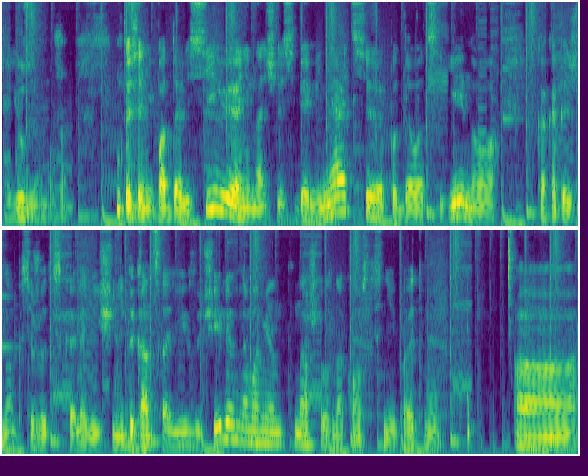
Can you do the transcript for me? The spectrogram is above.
заюзаем уже. Ну, то есть они поддались Сиве, они начали себя менять, э, поддаваться ей, но, как опять же нам по сюжету сказали, они еще не до конца ее изучили на момент нашего знакомства с ней, поэтому А,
